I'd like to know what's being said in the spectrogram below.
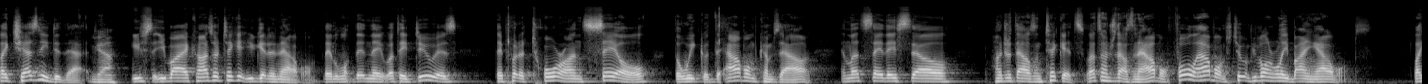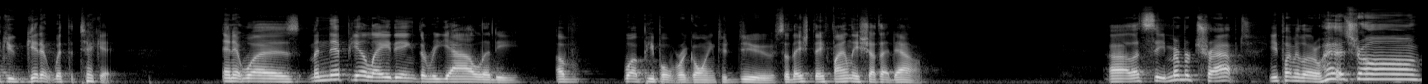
like Chesney did that. Yeah. You, you buy a concert ticket, you get an album. They, then they, what they do is they put a tour on sale the week the album comes out. And let's say they sell 100,000 tickets. Well, that's 100,000 album, full albums too. And people aren't really buying albums. Like you get it with the ticket. And it was manipulating the reality of what people were going to do. So they, they finally shut that down. Uh, let's see. Remember Trapt? You play me a little Headstrong.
